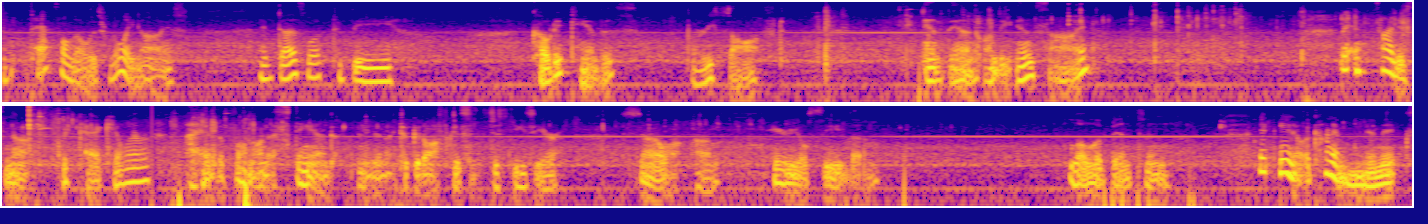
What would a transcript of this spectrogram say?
the tassel though is really nice. It does look to be coated canvas, very soft. And then on the inside, the inside is not spectacular. I had the phone on a stand and then I took it off because it's just easier. So um, here you'll see the Lola Benson. It, you know, it kind of mimics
